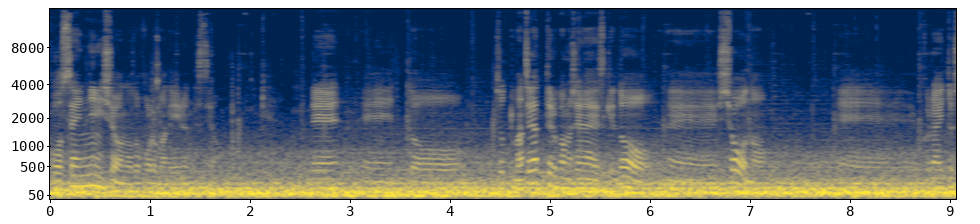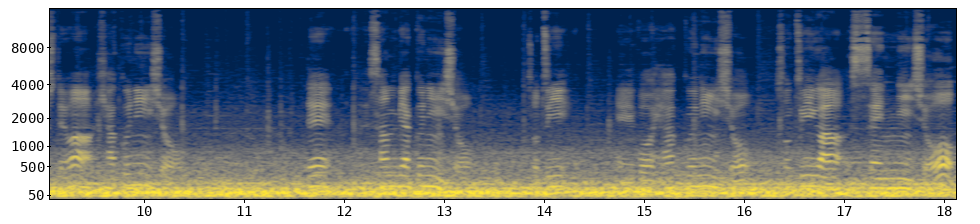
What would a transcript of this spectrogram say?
5000人称のところまでいるんですよ。でえー、っとちょっと間違ってるかもしれないですけど、えー、章の、えー、位としては100人称。で300人称。その次、えー、500人称その次が1000人称、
